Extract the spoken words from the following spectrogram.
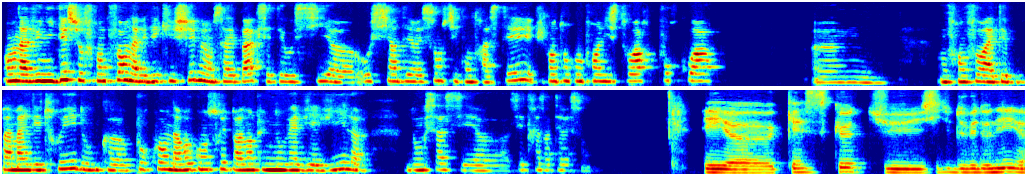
on avait une idée sur Francfort, on avait des clichés, mais on ne savait pas que c'était aussi, euh, aussi intéressant, aussi contrasté. Et puis, quand on comprend l'histoire, pourquoi euh, Francfort a été pas mal détruit, donc pourquoi on a reconstruit, par exemple, une nouvelle vieille ville. Donc, ça, c'est très intéressant. Et qu'est-ce que tu, si tu devais donner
